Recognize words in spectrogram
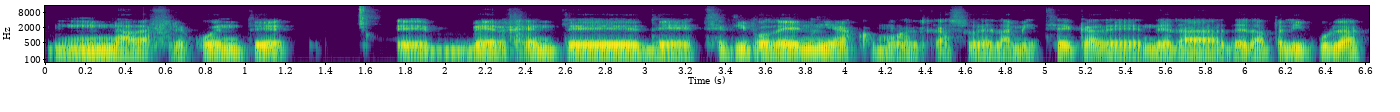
nada frecuente ver gente de este tipo de etnias, como es el caso de la Mixteca de, la, de la película,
